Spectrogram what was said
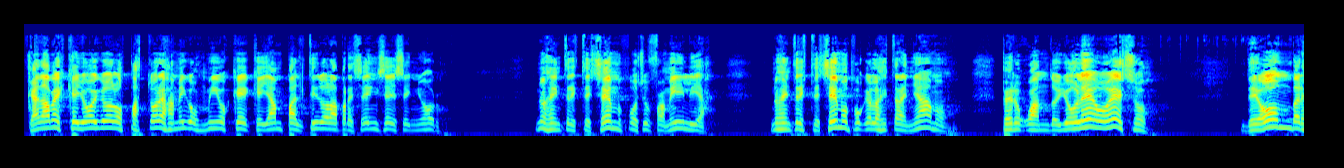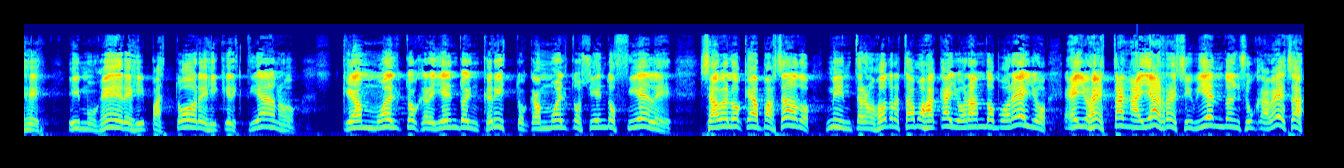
Cada vez que yo oigo de los pastores amigos míos que, ya han partido la presencia del Señor, nos entristecemos por su familia, nos entristecemos porque los extrañamos. Pero cuando yo leo eso de hombres y mujeres y pastores y cristianos que han muerto creyendo en Cristo, que han muerto siendo fieles. ¿Sabe lo que ha pasado? Mientras nosotros estamos acá llorando por ellos, ellos están allá recibiendo en su cabeza.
